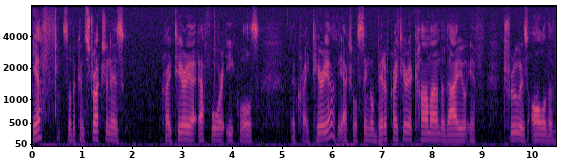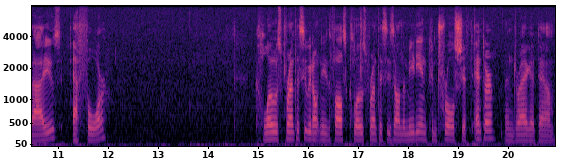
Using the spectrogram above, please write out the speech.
If so, the construction is criteria f4 equals the criteria, the actual single bit of criteria, comma, the value if true is all of the values, F4. Close parenthesis, we don't need the false, close parentheses on the median, Control Shift Enter, and drag it down.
